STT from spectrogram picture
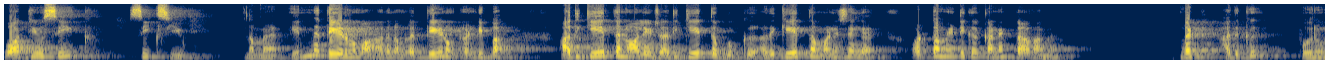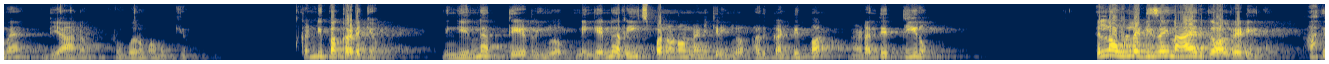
What you seek seeks you நம்ம என்ன தேடுறோமோ அது நம்மளை தேடும் கண்டிப்பாக அதுக்கேற்ற நாலேஜ் அதுக்கேற்ற புக்கு அதுக்கேற்ற மனுஷங்க ஆட்டோமேட்டிக்காக கனெக்ட் ஆவாங்க. பட் அதுக்கு பொறுமை தியானம் ரொம்ப ரொம்ப முக்கியம். கண்டிப்பாக கிடைக்கும். நீங்கள் என்ன தேடுறீங்களோ நீங்கள் என்ன ரீச் பண்ணணும்னு நினைக்கிறீங்களோ அது கண்டிப்பாக நடந்தே தீரும். எல்லாம் உள்ள டிசைன் ஆயிருக்கு ஆல்ரெடி அது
